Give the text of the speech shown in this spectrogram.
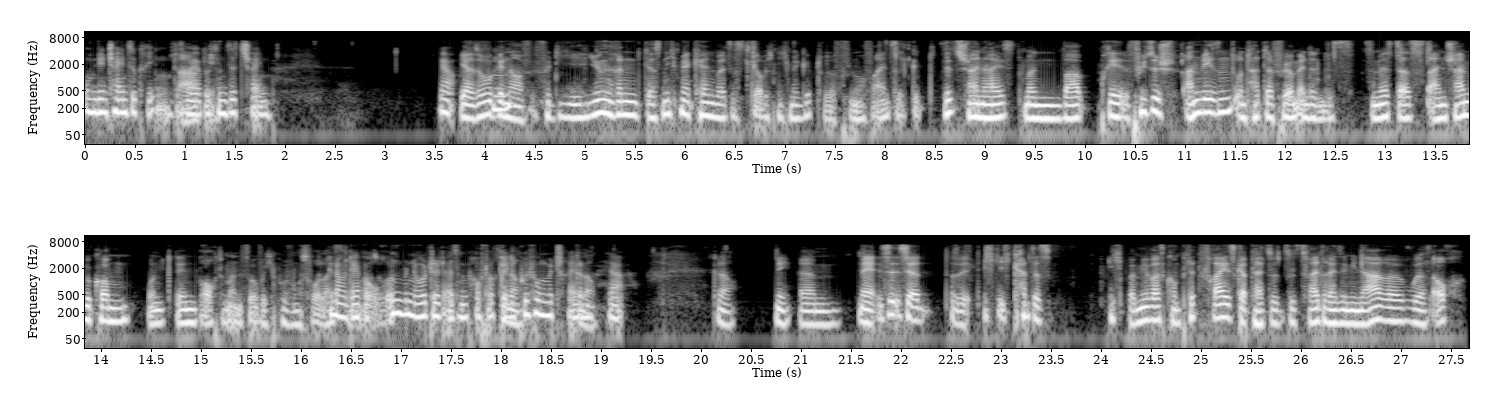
Um den Schein zu kriegen. Das Ah, war ja okay. bloß ein Sitzschein. Ja. Ja, so Hm. genau. Für die Jüngeren, die das nicht mehr kennen, weil es das, glaube ich, nicht mehr gibt oder nur vereinzelt gibt. Sitzschein heißt, man war physisch anwesend und hat dafür am Ende des Semesters einen Schein bekommen und den brauchte man für irgendwelche Prüfungsvorleistungen. Genau, der war auch so. unbenotet, also man braucht auch keine Genau. Prüfung mitschreiben. Genau. Ja. Genau. Nee, ähm, naja, es ist ja, also ich, ich kannte das, ich, bei mir war es komplett frei. Es gab halt so, so zwei, drei Seminare, wo das auch,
